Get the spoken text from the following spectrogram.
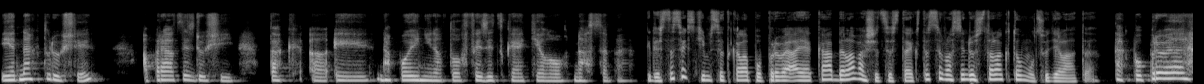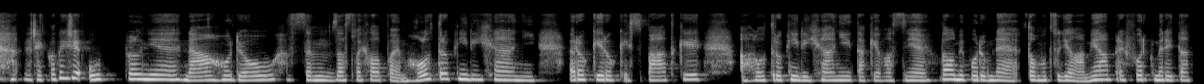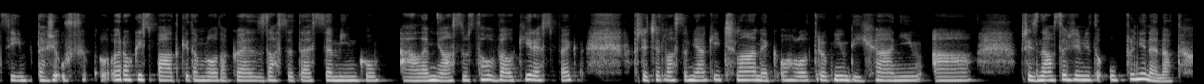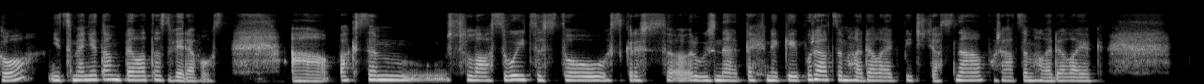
jednak tu duši, a práci s duší, tak uh, i napojení na to fyzické tělo na sebe. Kde jste se s tím setkala poprvé a jaká byla vaše cesta? Jak jste se vlastně dostala k tomu, co děláte? Tak poprvé řekla bych, že úplně náhodou jsem zaslechla pojem holotropní dýchání roky, roky zpátky a holotropní dýchání tak je vlastně velmi podobné tomu, co dělám já, prefork meditacím, takže už roky zpátky tam bylo takové zaseté semínku, ale měla jsem z toho velký respekt. Přečetla jsem nějaký článek o holotropním dýcháním a přiznám se, že mě to úplně nenadchlo, nicméně tam byla ta zvědavost. A pak jsem šla svojí cestou skrz různé techniky, pořád jsem hledala, jak být šťastná, pořád jsem hledala, jak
